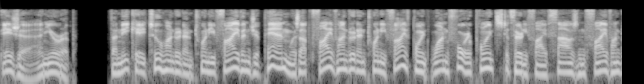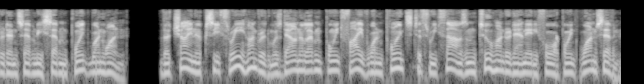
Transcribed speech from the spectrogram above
Asia and Europe. The Nikkei 225 in Japan was up 525.14 points to 35,577.11. The China CSI 300 was down 11.51 points to 3,284.17.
